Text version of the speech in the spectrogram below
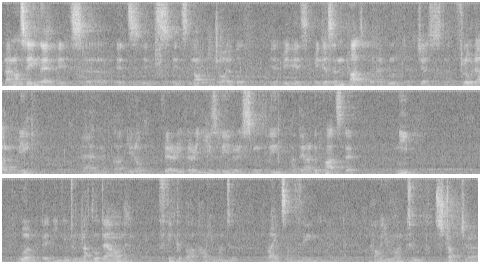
And I'm not saying that it's, uh, it's, it's, it's not enjoyable. It, it is. I mean, there are certain parts of what I wrote that just flowed out of me and, you know, very, very easily, very smoothly. But there are other parts that need work, that need you to knuckle down and think about how you want to write something and how you want to structure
